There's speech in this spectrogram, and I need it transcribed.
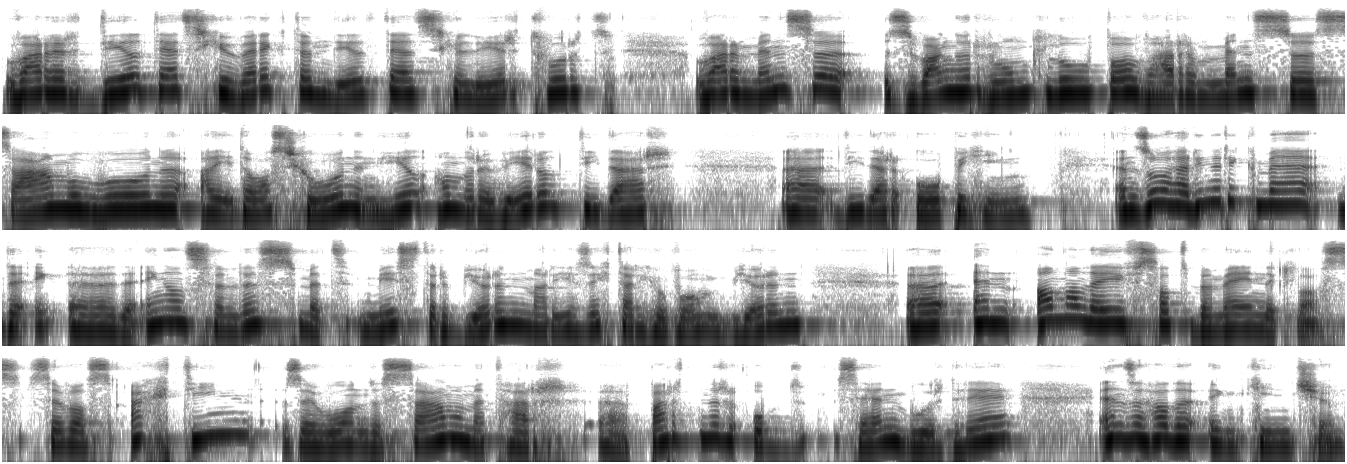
waar er deeltijds gewerkt en deeltijds geleerd wordt, waar mensen zwanger rondlopen, waar mensen samenwonen. Dat was gewoon een heel andere wereld die daar, uh, die daar open ging. En zo herinner ik mij de, uh, de Engelse les met meester Björn, maar je zegt daar gewoon Björn. Uh, en Annaleif zat bij mij in de klas. Ze was 18, ze woonde samen met haar partner op zijn boerderij en ze hadden een kindje.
